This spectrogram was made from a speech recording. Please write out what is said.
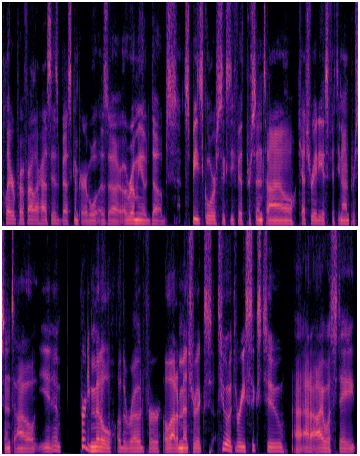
Player Profiler has his best comparable as a, a Romeo Doubs. Speed score 65th percentile, catch radius 59 percentile. You know, pretty middle of the road for a lot of metrics. 203, 6'2 uh, out of Iowa State,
